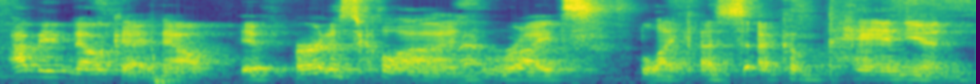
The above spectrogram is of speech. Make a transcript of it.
I mean, okay, now, if Ernest Cline writes like a companion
